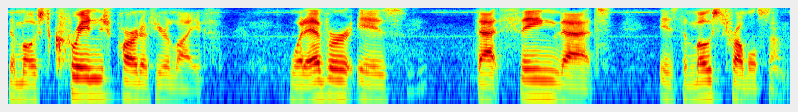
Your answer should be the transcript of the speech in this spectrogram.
the most cringe part of your life, whatever is that thing that is the most troublesome,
